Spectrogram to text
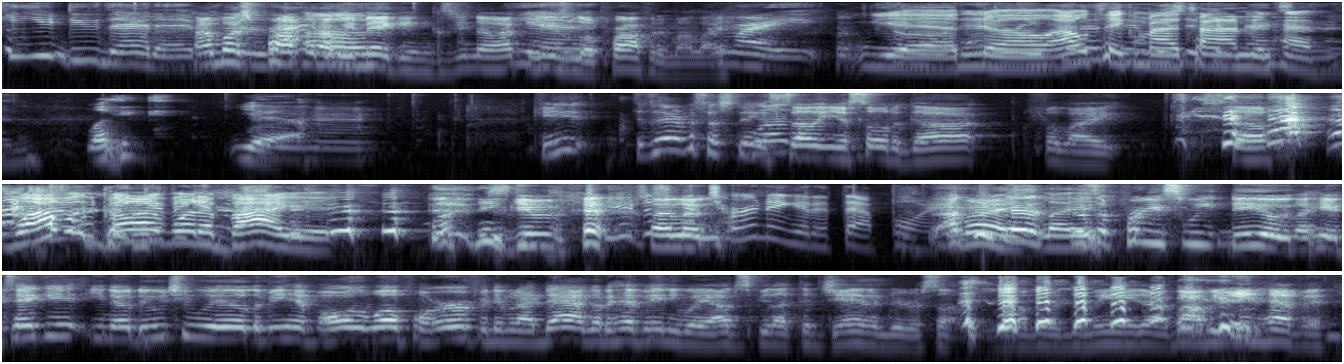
can you do that at? How much profit I- are we Uh, making? Because you know I can use a little profit in my life. Right. yeah, So, no, Adelaide, I'll take my time in connections. heaven. Like, yeah. Mhm. Can you, is there ever such thing as selling your soul to God for like stuff? Why would would God want to buy it? just give it back. You're just Like, look, returning it at that point. I think Right, that, like- that's a pretty sweet deal. Like, here, take it. You know, do what you will. Let me have all the wealth on earth, and then when I die, I go to heaven anyway. I'll just be like a janitor or something. I'll be, I mean, I'll be in heaven,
